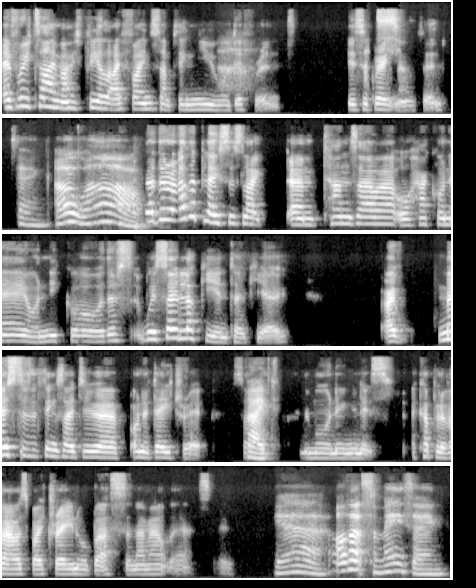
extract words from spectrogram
Every time I feel I find something new or different. It's a great mountain. Oh wow. But there are other places like um, Tanzawa or Hakone or Nikko. There's we're so lucky in Tokyo. I most of the things I do are on a day trip. So Right. in the morning and it's a couple of hours by train or bus and I'm out there. So Yeah. Oh, that's amazing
